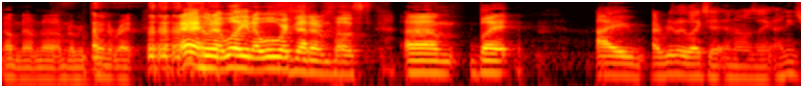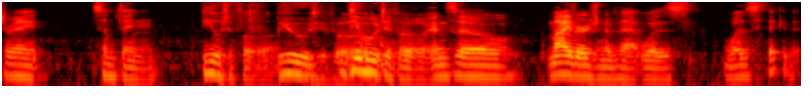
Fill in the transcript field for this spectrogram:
Oh no, I'm not. I'm not playing it right. eh, who knows? Well, you know, we'll work that out in post. Um, but I I really liked it, and I was like, I need to write something beautiful, beautiful, beautiful, and so my version of that was was thick of it.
